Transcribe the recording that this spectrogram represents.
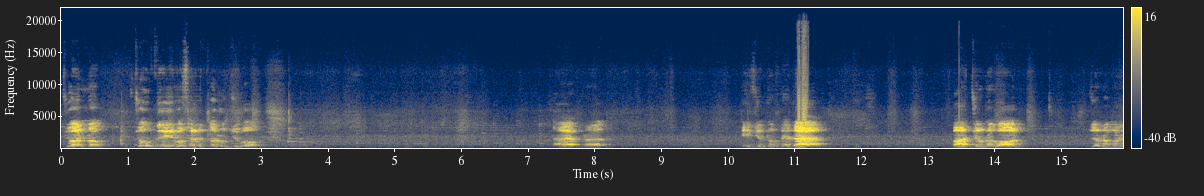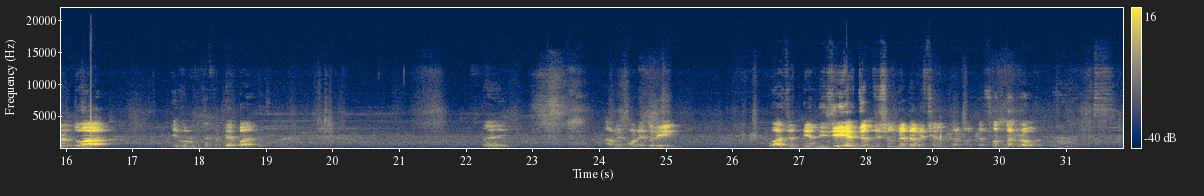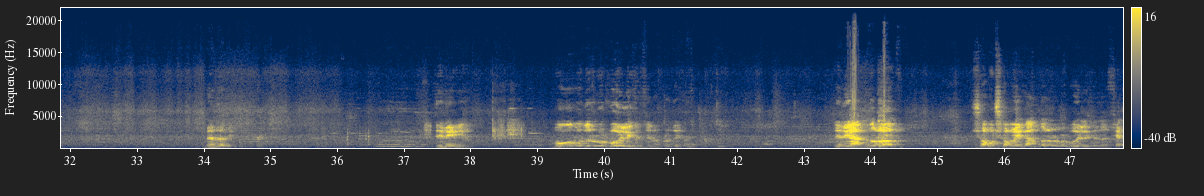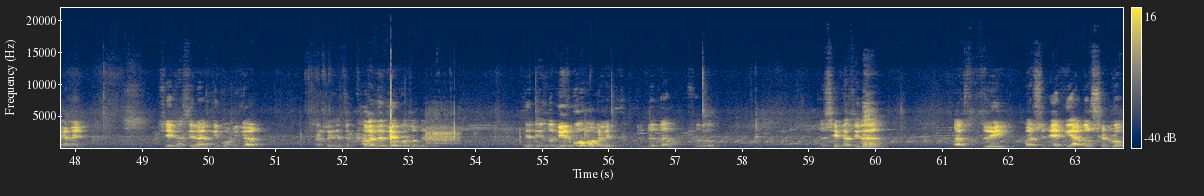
চুয়ান্ন, চৌত্রিশ বছরের তরুণ যুবক আপনারা এই জন্য মেধা বা জনগণ জনগণের দোয়া এগুলো কিন্তু একটা ব্যাপার। আমি মনে করি ওয়াজুদ মিয়া নিজেই একজন যে শুধু মেধাবী ছিলেন তার সন্তানরাও মেধাবী। তিনি বঙ্গবন্ধুর উপর বই লিখেছেন আপনারা দেখেন তিনি আন্দোলন, সমসাময়িক আন্দোলনের উপর বই লিখেছেন। সেখানে শেখ হাসিনার কি ভূমিকা লিখেছেন খালেদা জিয়ার কথা তিনি কিন্তু নির্মমভাবে লিখেছেন শুধু যে শেখ হাসিনা তার স্ত্রী বা একই আদর্শের লোক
